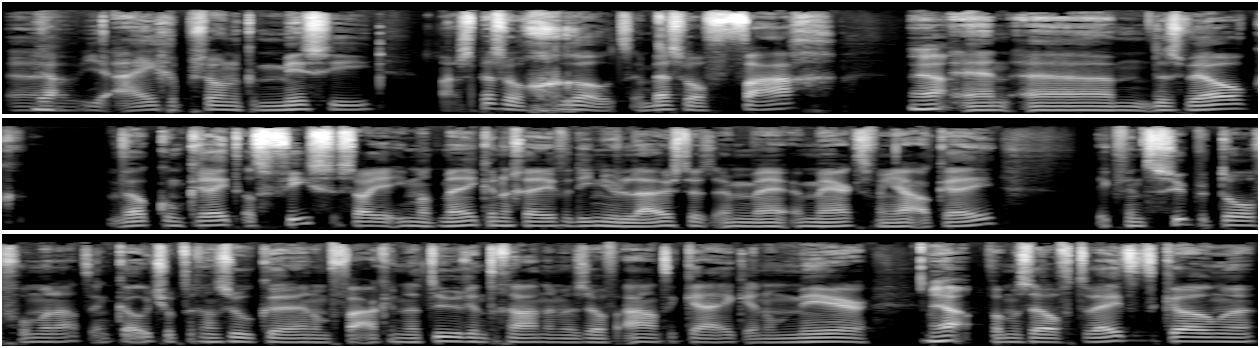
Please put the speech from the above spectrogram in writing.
eh, Ja. Je eigen persoonlijke missie. Maar dat is best wel groot en best wel vaag. ja. En ehm, dus welk, welk concreet advies zou je iemand mee kunnen geven... die nu luistert en me- merkt van... ja, oké, ik vind het super tof om inderdaad een coach op te gaan zoeken... en om vaker de natuur in te gaan en mezelf aan te kijken... en om meer ja. van mezelf te weten te komen.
